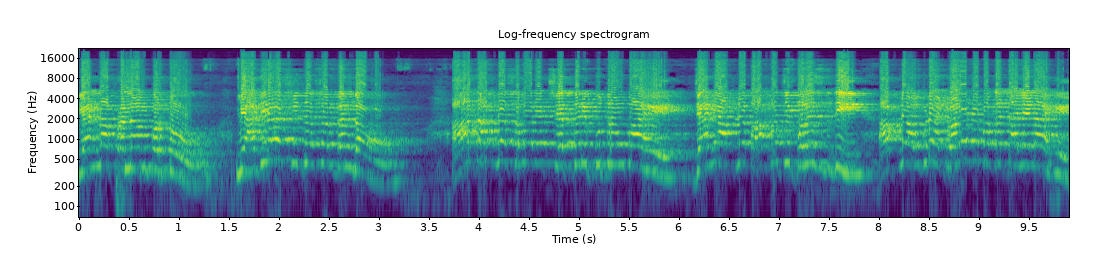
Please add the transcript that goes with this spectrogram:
यांना प्रणाम करतो. मी आदिराज सिद्धेश्वर हो आज आपल्यासमोर एक शेतकरी पुत्र उभा आहे ज्याने आपल्या बापाची परिस्थिती आपल्या उघड्या डोळ्याने बघत आलेला आहे.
